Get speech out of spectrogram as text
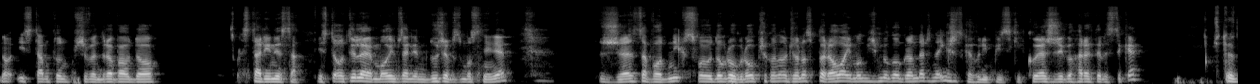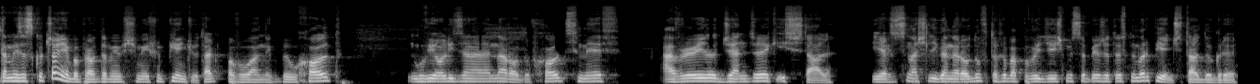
no i stamtąd przywędrował do Stalinysa. Jest to o tyle moim zdaniem duże wzmocnienie, że zawodnik swoją dobrą grą przekonał Johna Sparrowa i mogliśmy go oglądać na Igrzyskach Olimpijskich. Kojarzysz jego charakterystykę? To dla mnie zaskoczenie, bo prawda, my mieliśmy pięciu, tak? Powołanych był Holt, mówię o Lidze Narodów, Holt, Smith, Avril, Jendrick i Stahl. I jak zaczyna się Liga Narodów, to chyba powiedzieliśmy sobie, że to jest numer 5 Stahl do gry.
